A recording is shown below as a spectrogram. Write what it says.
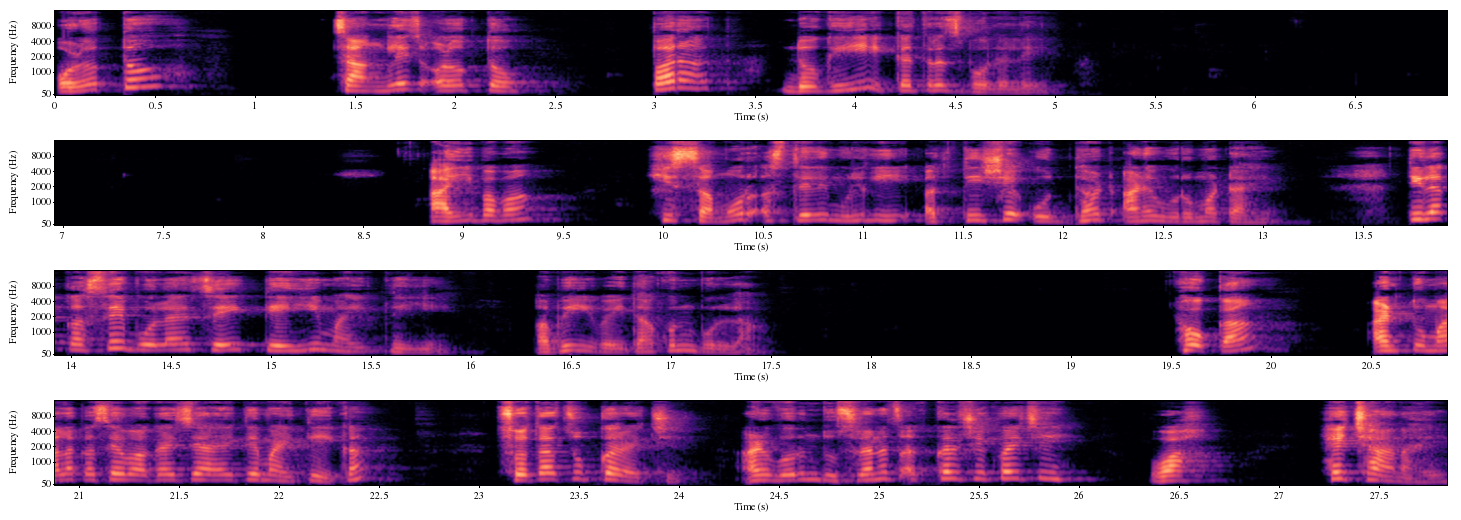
ओळखतो? चांगलेच ओळखतो. परत दोघेही एकत्रच बोलले. आई बाबा ही समोर असलेली मुलगी अतिशय उद्धट आणि उर्मट आहे. तिला कसे बोलायचे तेही माहीत नाही आहे अभि वैदाकून बोलला. हो का? आणि तुम्हाला कसे वागायचे आहे ते माहिती आहे का? स्वतः चूक करायची आणि वरून दुसऱ्यांनाच अक्कल शिकवायची? वाह हे छान आहे.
